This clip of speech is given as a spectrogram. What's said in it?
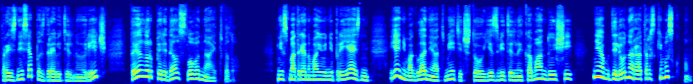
Произнеся поздравительную речь, Тейлор передал слово Найтвиллу. Несмотря на мою неприязнь, я не могла не отметить, что язвительный командующий не обделен ораторским искусством.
